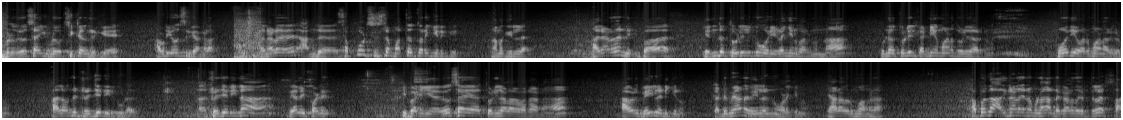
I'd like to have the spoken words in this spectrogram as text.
இவ்வளோ விவசாயிக்கு இவ்வளோ ஒரு சிக்கல் இருக்குது அப்படி யோசிச்சிருக்காங்களா? அதனால் அந்த சப்போர்ட் சிஸ்டம் மற்ற துறைக்கு இருக்குது நமக்கு இல்லை. அதனால தான் இப்போ எந்த தொழிலுக்கும் ஒரு இளைஞன் வரணும்னா ஒன்று தொழில் கண்ணியமான தொழிலாக இருக்கணும். போதிய வருமானம் இருக்கணும். அதில் வந்து ட்ரெஜரி இருக்கக்கூடாது. ட்ரெஜரினா வேலைப்பழு இப்போ நீங்கள் விவசாய தொழிலாளர் வர்றான்னா அவனுக்கு வெயிலில் நிற்கணும் கடுமையான வெயில் இன்னும் உழைக்கணும். யாராவது விரும்புவாங்களா அப்போ தான் அதனால என்ன பண்ணாங்க? அந்த காலகட்டத்தில் சா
